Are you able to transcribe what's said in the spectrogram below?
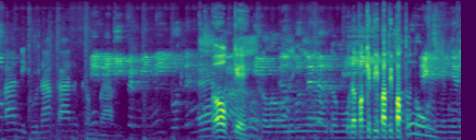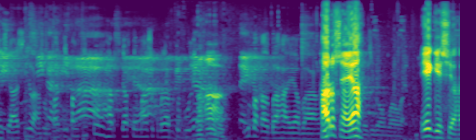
akan digunakan kembali. Eh, Oke. nih, kalau linknya udah pakai pipa-pipa ingin menginisiasi langsung pakai pang tipung harus jakte masuk ke dalam tubuh link. Heeh. Ini bakal bahaya banget. Harusnya ya. Iya guys ya.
